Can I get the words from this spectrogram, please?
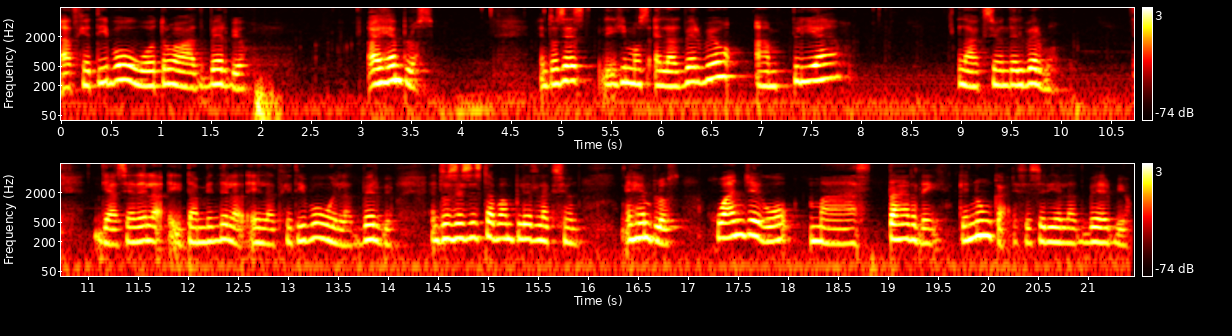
adjetivo u otro adverbio. Ejemplos. Entonces dijimos, el adverbio amplía la acción del verbo, ya sea de la, y también del adjetivo o el adverbio. Entonces esta va a ampliar la acción. Ejemplos. Juan llegó más tarde que nunca. Ese sería el adverbio.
